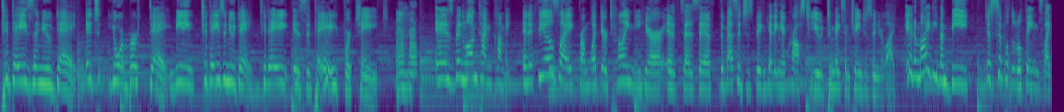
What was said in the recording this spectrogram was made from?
today's a new day. It's your birthday, meaning today's a new day. Today is the day for change. Mm-hmm. It has been a long time coming. And it feels like from what they're telling me here, it's as if the message has been getting across to you to make some changes in your life. And it might even be just simple little things like,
